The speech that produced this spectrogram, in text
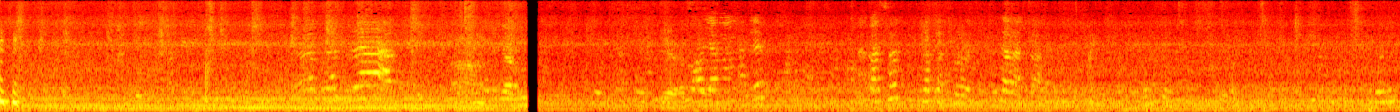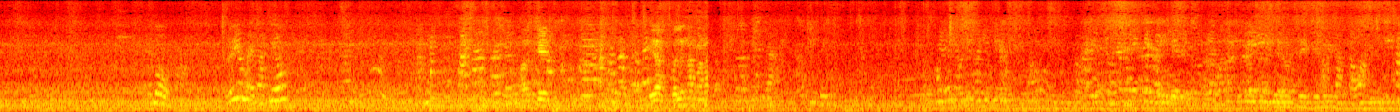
Okay. pasa? Ya pasó. Ya la sabe. Bộ. Lấy không phải là thiếu. Ok. Ya, boleh nama. Kita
